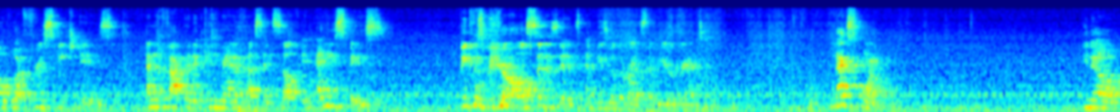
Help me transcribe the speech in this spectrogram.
of what free speech is and the fact that it can manifest itself in any space because we are all citizens and these are the rights that we are granted. Next point. You know,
